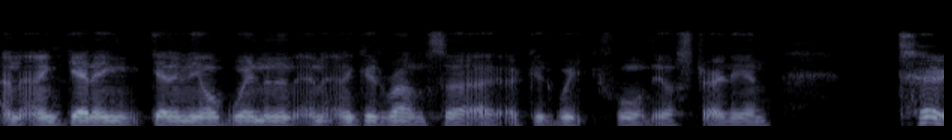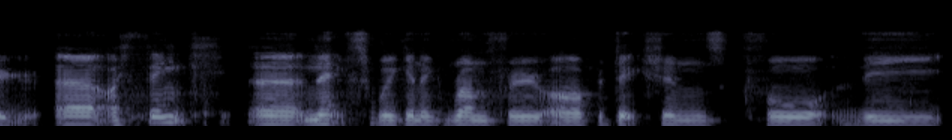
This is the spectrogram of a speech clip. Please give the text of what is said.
and and getting getting the odd win and, and, and a good run. So a, a, good week for the Australian too. Uh, I think uh, next we're going to run through our predictions for the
